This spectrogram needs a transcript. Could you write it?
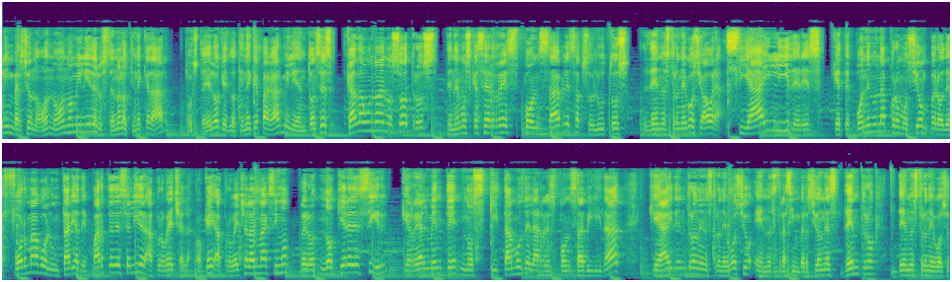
la inversión. No, no, no, mi líder, usted no lo tiene que dar. Usted lo que lo tiene que pagar, mi líder. Entonces, cada uno de nosotros tenemos que ser responsables absolutos de nuestro negocio. Ahora, si hay líderes que te ponen una promoción, pero de forma voluntaria de parte de ese líder, aprovechala, ¿ok? Aprovechala al máximo, pero no quiere decir que realmente nos quitamos de la responsabilidad que hay dentro de nuestro negocio, en nuestras inversiones dentro de nuestro negocio.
